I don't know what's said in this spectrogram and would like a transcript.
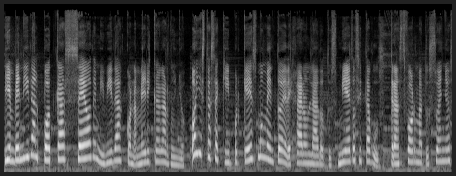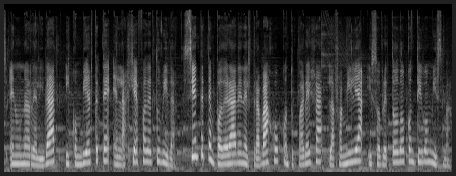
Bienvenida al podcast SEO de mi vida con América Garduño. Hoy estás aquí porque es momento de dejar a un lado tus miedos y tabús. Transforma tus sueños en una realidad y conviértete en la jefa de tu vida. Siéntete empoderada en el trabajo, con tu pareja, la familia y sobre todo contigo misma.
